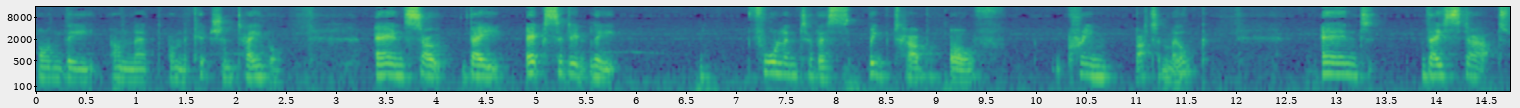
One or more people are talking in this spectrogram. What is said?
on the on that on the kitchen table, and so they accidentally fall into this big tub of cream buttermilk and they start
